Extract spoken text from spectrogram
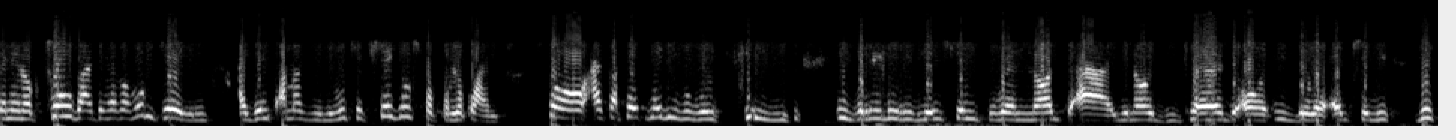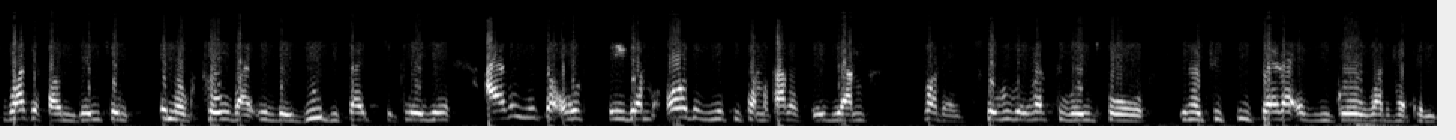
Then in October, they have a home game against Amazulu, which is scheduled for Polokwane. So I suppose maybe we will see if really relations were not, uh, you know, deterred or if they were actually, this was a foundation in October. If they do decide to play here, either use the old stadium or the new Tamakaba stadium for that. So we will have to wait for, you know, to see further as we go what happens.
